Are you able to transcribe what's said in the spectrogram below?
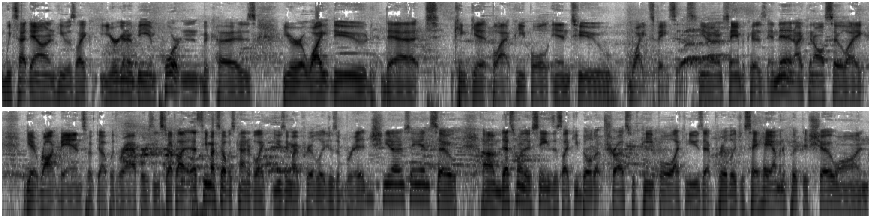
we sat down and he was like you're going to be important because you're a white dude that can get black people into white spaces. You know what i'm saying? Because and then i can also like get rock bands hooked up with rappers and stuff. I, I see myself as kind of like using my privilege as a bridge you know what i'm saying? So um, that's one of those things it's like you build up trust with people. I can use that privilege to say hey i'm going to put this show on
